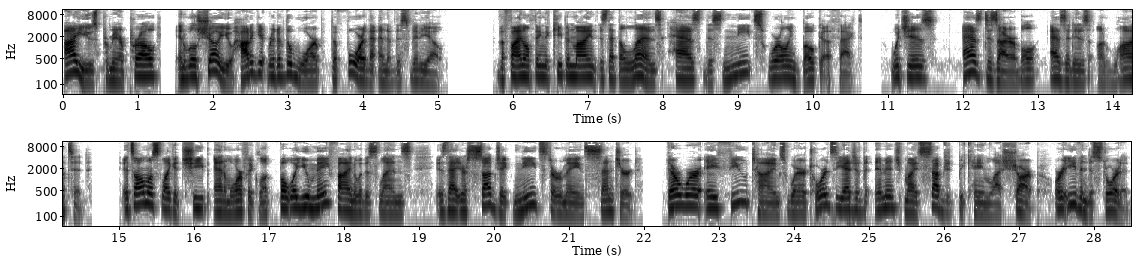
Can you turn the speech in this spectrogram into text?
I use Premiere Pro and will show you how to get rid of the warp before the end of this video. The final thing to keep in mind is that the lens has this neat swirling bokeh effect, which is as desirable as it is unwanted. It's almost like a cheap anamorphic look, but what you may find with this lens is that your subject needs to remain centered. There were a few times where towards the edge of the image my subject became less sharp or even distorted.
